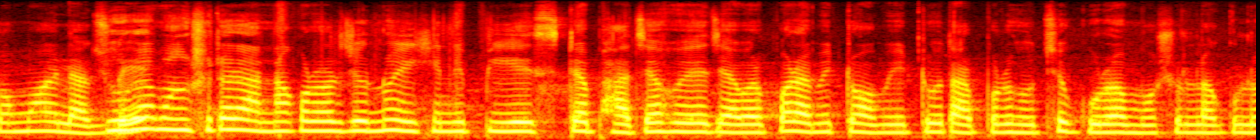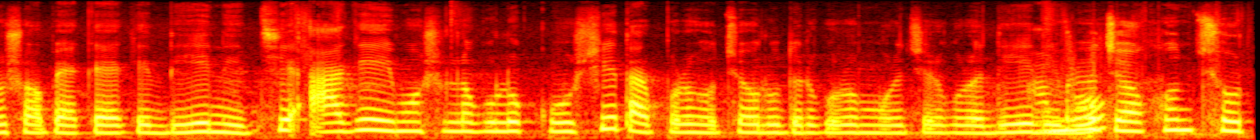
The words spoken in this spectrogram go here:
সময় লাগবে। ঝুরা মাংসটা রান্না করার জন্য এখানে পেঁয়াজটা ভাজা হয়ে যাওয়ার পর আমি টমেটো তারপরে হচ্ছে গুঁড়া মশলাগুলো সব একে একে দিয়ে নিচ্ছি। আগে এই মশলাগুলো কষিয়ে তারপরে হচ্ছে হলুদের গুঁড়ো মরিচের গুঁড়ো দিয়ে দিব। যখন ছোট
